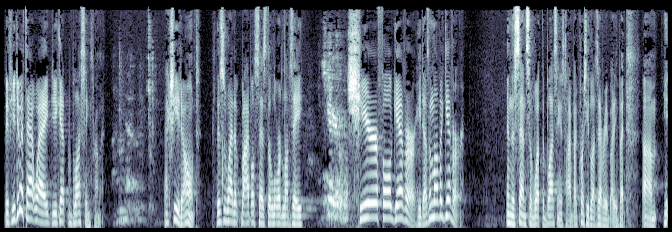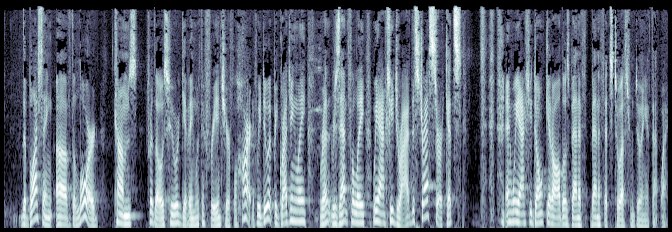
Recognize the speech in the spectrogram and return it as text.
If you do it that way, do you get a blessing from it? No. Actually, you don't. This is why the Bible says the Lord loves a Cheerful. cheerful giver. He doesn't love a giver in the sense of what the blessing is talking about. Of course, he loves everybody, but um, he, the blessing of the Lord comes for those who are giving with a free and cheerful heart. If we do it begrudgingly, re- resentfully, we actually drive the stress circuits, and we actually don't get all those benef- benefits to us from doing it that way.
